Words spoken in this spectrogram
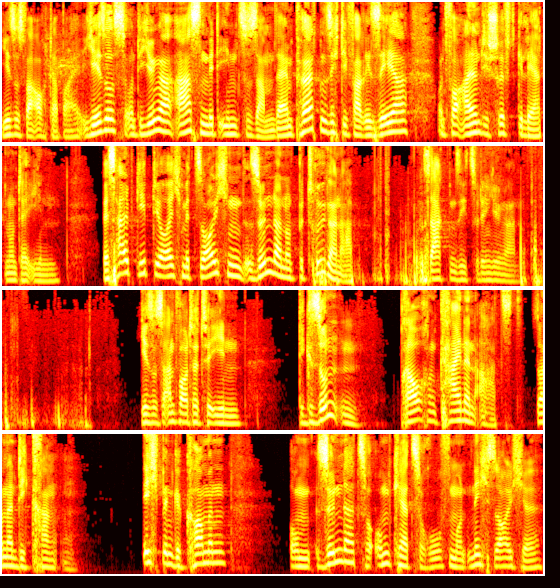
Jesus war auch dabei. Jesus und die Jünger aßen mit ihnen zusammen. Da empörten sich die Pharisäer und vor allem die Schriftgelehrten unter ihnen. Weshalb gebt ihr euch mit solchen Sündern und Betrügern ab? sagten sie zu den Jüngern. Jesus antwortete ihnen, die Gesunden brauchen keinen Arzt, sondern die Kranken. Ich bin gekommen, um Sünder zur Umkehr zu rufen und nicht solche,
